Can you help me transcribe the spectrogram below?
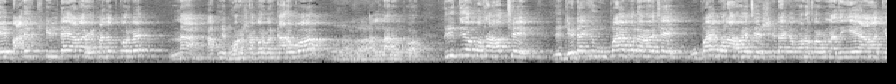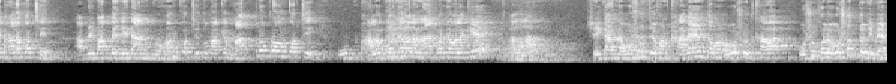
এই বাড়ির খিলটাই আমার হেফাজত করবে। না, আপনি ভরসা করবেন কার উপর? আল্লাহর উপর। তৃতীয় কথা হচ্ছে যে যেটাকে উপায় বলে হয়েছে, উপায় বলা হয়েছে, সেটাকে মনে করবেন না যে এ আমাকে ভালো করছে। আপনি ভাববেন যে এটা আমি গ্রহণ করছি তোমাকে মাত্র গ্রহণ করছি। ভালো করনেওয়ালা না করনেওয়ালা কে? আল্লাহ। সেই কারণে ওষুধ যখন খাবেন তখন ওষুধ খাওয়া অসুখ হলে ওষুধ তো নিবেন।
